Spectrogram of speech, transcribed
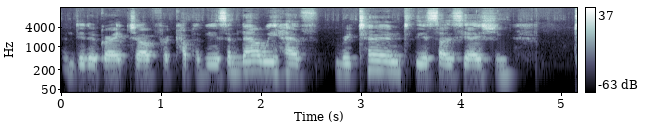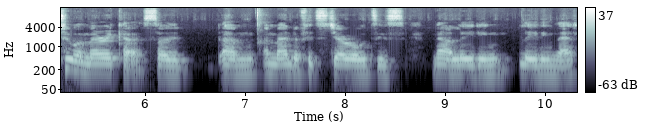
and did a great job for a couple of years. And now we have returned the association to America. So um, Amanda Fitzgerald is now leading leading that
